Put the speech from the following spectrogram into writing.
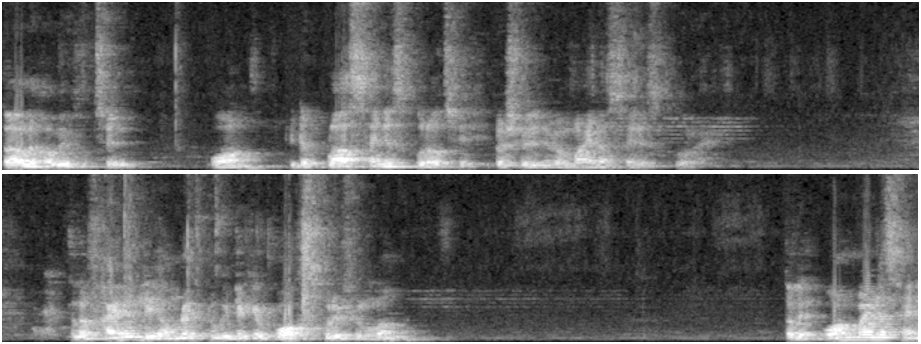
তাহলে হবে হচ্ছে ওয়ান এটা প্লাস সাইন স্কোয়ার আছে, এটা হয়ে যাবে মাইনাস সাইন স্কোয়ার তাহলে ফাইনালি আমরা একটু এটাকে বক্স করে ফেললাম। তাহলে ওয়ান মাইনাস সাইন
